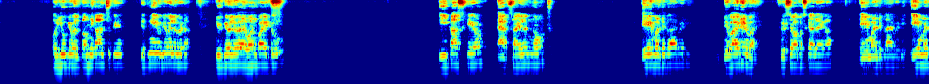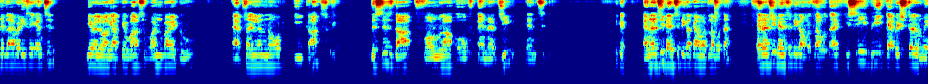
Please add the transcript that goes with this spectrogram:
और यू की वैल्यू तो हम निकाल चुके हैं। कितनी है यू की वैल्यू बेटा? यू की वैल्यू है वन बाई टू ई का square epsilon naught A multiply by D divided by फिर से वापस क्या जाएगा? A multiply by D A multiply by D से कैंसिल ये वैल्यू आ गया आपके पास one by two epsilon naught E का square this is the formula of energy density ठीक है? एनर्जी डेंसिटी का क्या मतलब होता है? एनर्जी डेंसिटी का मतलब होता है किसी भी कैपेसिटर में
